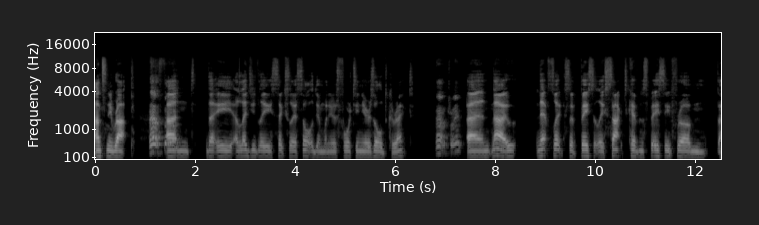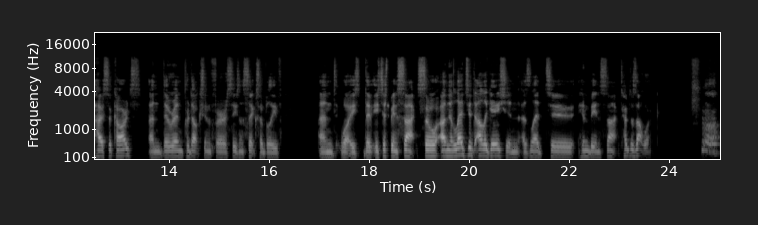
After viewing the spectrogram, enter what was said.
Anthony Rapp, That's the one. and that he allegedly sexually assaulted him when he was 14 years old. Correct? That's right. And now Netflix have basically sacked Kevin Spacey from the House of Cards, and they were in production for season six, I believe. And what he's they, he's just been sacked. So an alleged allegation has led to him being sacked. How does that work? Oh,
